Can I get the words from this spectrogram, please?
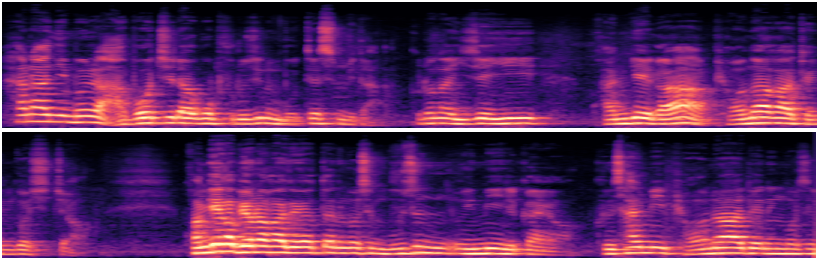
하나님을 아버지라고 부르지는 못했습니다. 그러나 이제 이 관계가 변화가 된 것이죠. 관계가 변화가 되었다는 것은 무슨 의미일까요? 그 삶이 변화되는 것을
